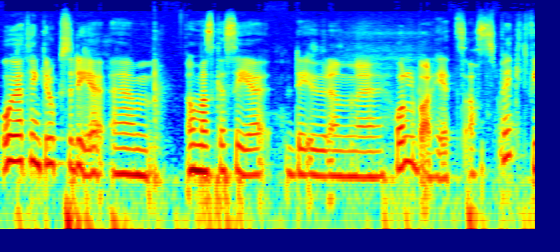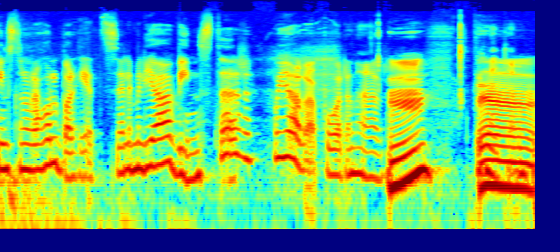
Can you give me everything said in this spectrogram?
Och jag tänker också det, um, om man ska se det ur en uh, hållbarhetsaspekt, finns det några hållbarhets eller miljövinster att göra på den här mm. Uh,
